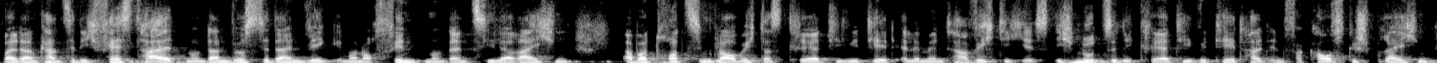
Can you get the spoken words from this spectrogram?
weil dann kannst du dich festhalten und dann wirst du deinen Weg immer noch finden und dein Ziel erreichen. Aber trotzdem glaube ich, dass Kreativität elementar wichtig ist. Ich nutze die Kreativität halt in Verkaufsgesprächen,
